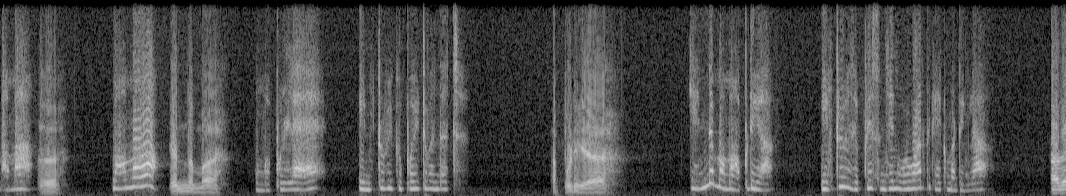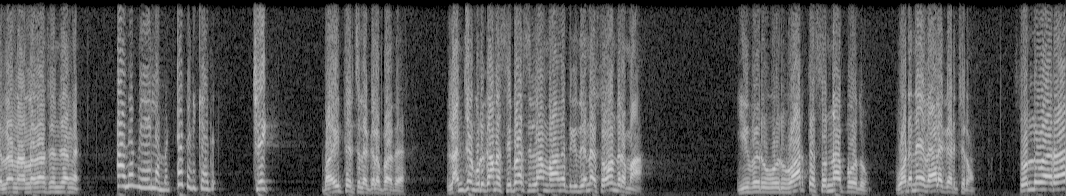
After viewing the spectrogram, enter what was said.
மாமா. மாமா. என்னம்மா? உங்க புள்ள இன்டர்வியூக்கு போயிட்டு வந்தாச்சு. அப்படியா? என்ன மாமா அப்படியா? இன்டர்வியூ எப்படி செஞ்சேன்னு ஒரு வார்த்தை கேட்க மாட்டீங்களா? அதெல்லாம் நல்லா தான் செஞ்சாங்க. ஆனா வேலை மட்டும் கிடைக்காது சிக் வயிற்றுல கிளப்பாத. லஞ்சம் கொடுக்காம சிபாஸ் எல்லாம் வாங்கறதுக்கு என்ன சுதந்திரமா? இவர் ஒரு வார்த்தை சொன்னா போதும். உடனே வேலை கிடைச்சிரும். சொல்லுவாரா?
